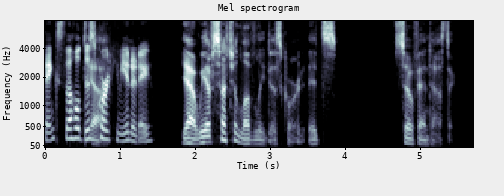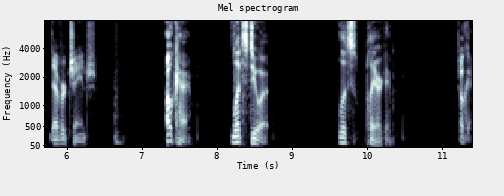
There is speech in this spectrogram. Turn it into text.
thanks to the whole Discord community. Yeah, we have such a lovely Discord. It's so fantastic. Never change. Okay, let's do it. Let's play our game. Okay.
